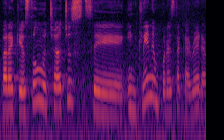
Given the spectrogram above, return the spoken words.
para que estos muchachos se inclinen por esta carrera?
